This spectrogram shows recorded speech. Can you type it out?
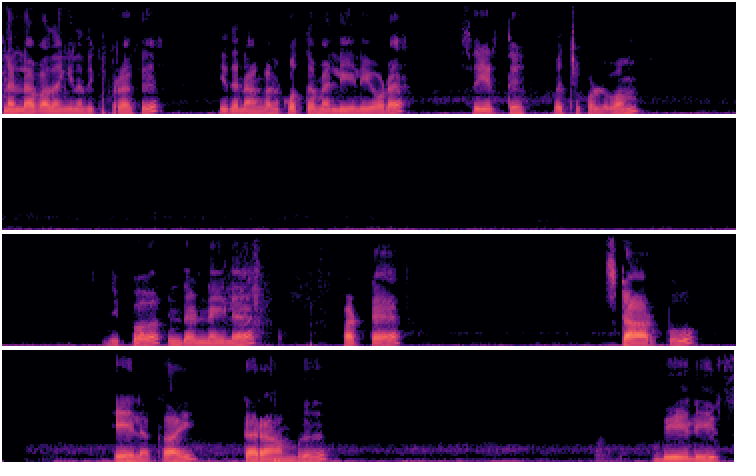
நல்லா வதங்கினதுக்கு பிறகு இதை நாங்கள் கொத்தமல்லி இலையோடு சேர்த்து வச்சுக்கொள்ளுவோம் இப்போ இந்த எண்ணெயில் பட்டை ஸ்டார்பு ஏலக்காய் கராம்பு பேலீவ்ஸ்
